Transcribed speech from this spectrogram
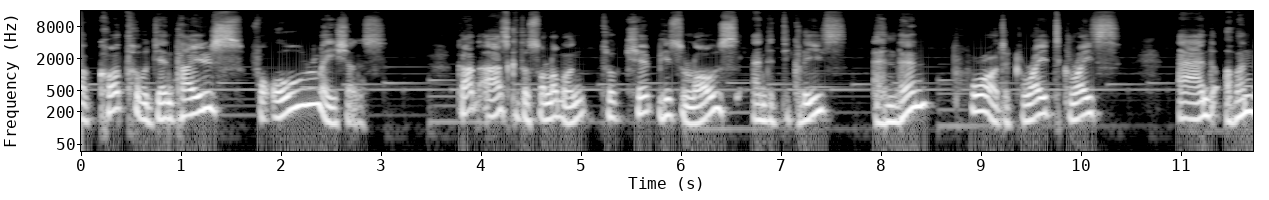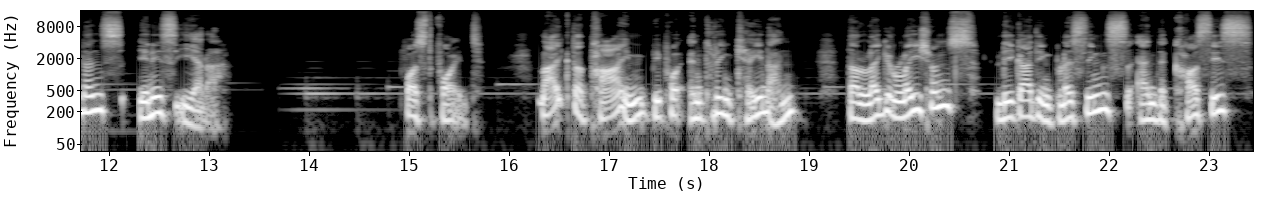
The court of Gentiles for all nations. God asked Solomon to keep his laws and decrees and then poured great grace and abundance in his era. First point like the time before entering Canaan, the regulations regarding blessings and curses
